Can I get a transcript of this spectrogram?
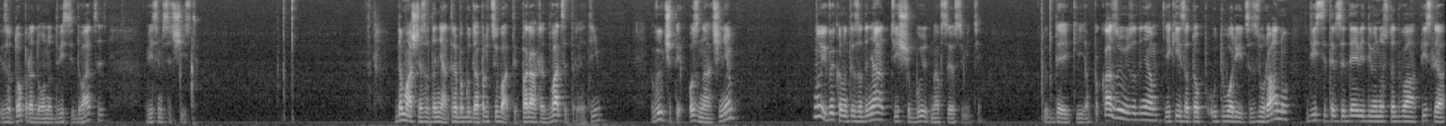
ізотоп радону 220 86. Домашнє завдання треба буде опрацювати параграф 23, вивчити означення, ну і виконати завдання, ті, що будуть на всеосвіті. Тут деякі я показую завдання, який ізотоп утворюється з урану 239,92 після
